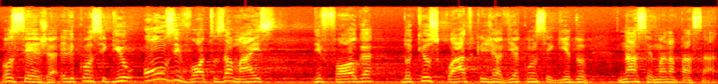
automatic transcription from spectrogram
Ou seja, ele conseguiu 11 votos a mais de folga do que os quatro que já havia conseguido na semana passada.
